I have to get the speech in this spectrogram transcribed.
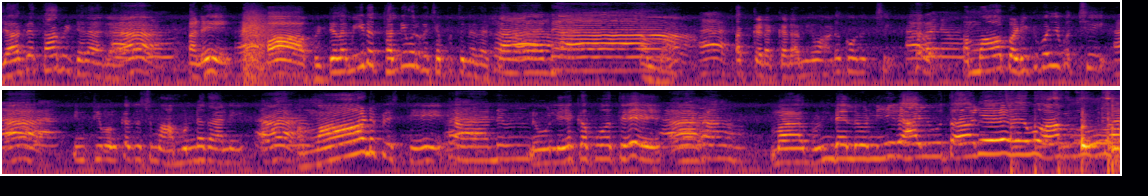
జాగ్రత్త బిడ్డలారా అని ఆ బిడ్డల మీద తల్లి వరకు చెప్పుతున్నదట అమ్మా అక్కడక్కడ మేము ఆడుకొని వచ్చి అమ్మా బడికి పోయి వచ్చి ఇంటి వంక చూసి మా అమ్మున్నదా అని అమ్మా అని పిలిస్తే నువ్వు లేకపోతే మా గుండెలు నీరాయుతాడే అమ్మా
